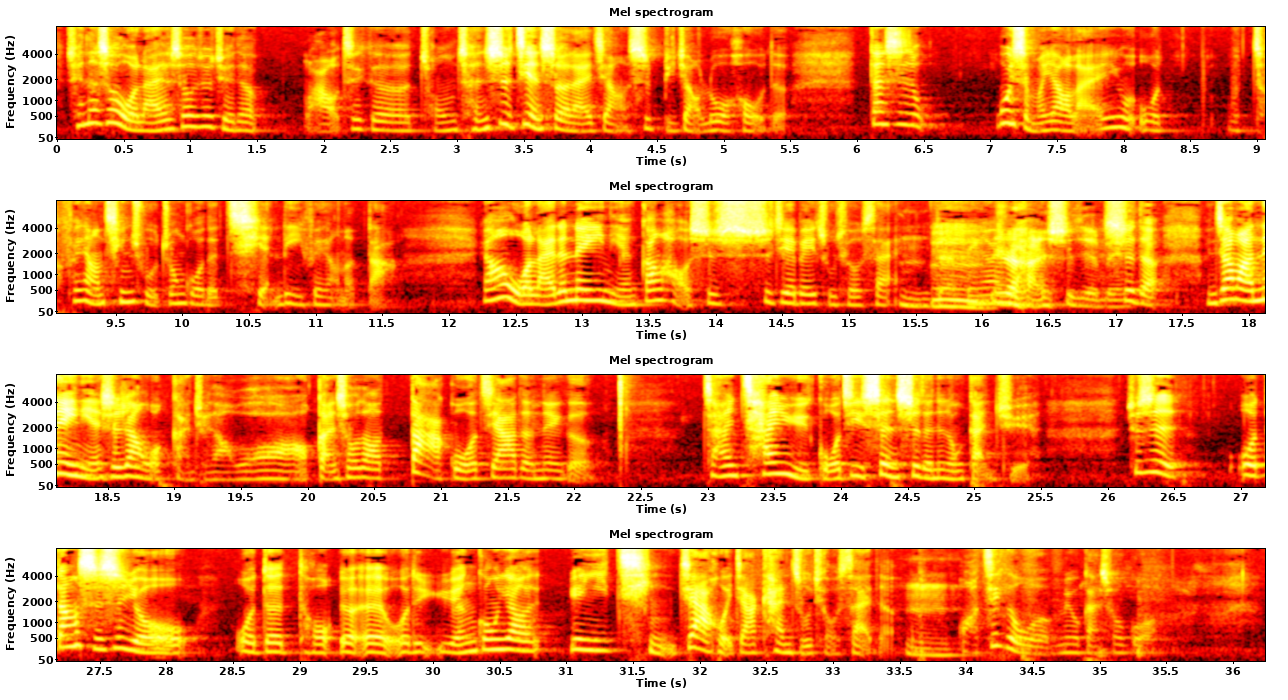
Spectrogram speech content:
所以那时候我来的时候就觉得，哇，这个从城市建设来讲是比较落后的。但是为什么要来？因为我我非常清楚中国的潜力非常的大。然后我来的那一年刚好是世界杯足球赛，嗯，对，嗯日韩世界杯是的，你知道吗？那一年是让我感觉到哇，感受到大国家的那个参参与国际盛事的那种感觉。就是我当时是有我的同呃呃我的员工要愿意请假回家看足球赛的，嗯，哇，这个我没有感受过。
